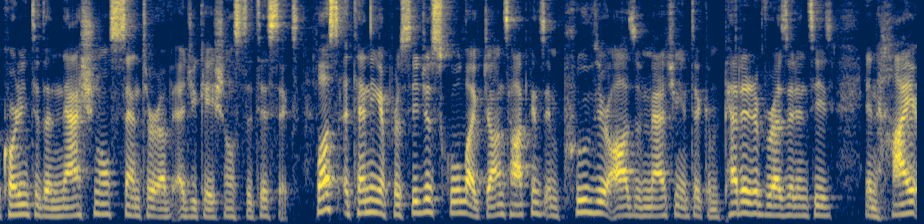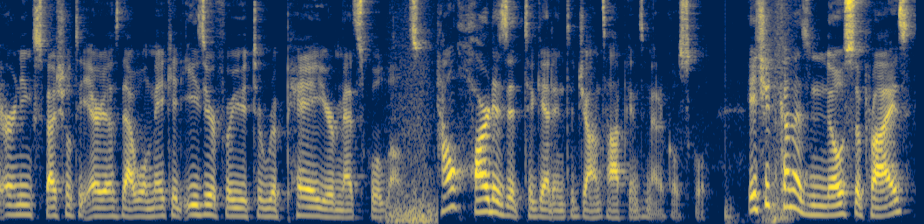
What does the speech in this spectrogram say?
according to the National Center of Educational Statistics. Plus, attending a prestigious school like Johns Hopkins improves your odds of matching into competitive residencies in high earning specialty areas that will make it easier for you to repay your med school loans. How hard is it to get into Johns Hopkins Medical School? It should come as no surprise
